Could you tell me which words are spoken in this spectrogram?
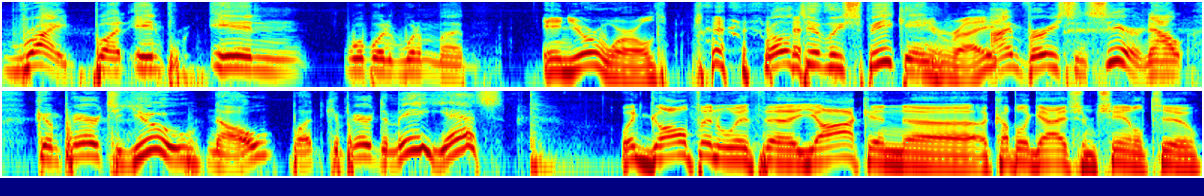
Right, but in in what what, what am I? In your world, relatively speaking, right? I'm very sincere. Now, compared to you, no, but compared to me, yes. Went golfing with uh, Yak and uh, a couple of guys from Channel Two.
